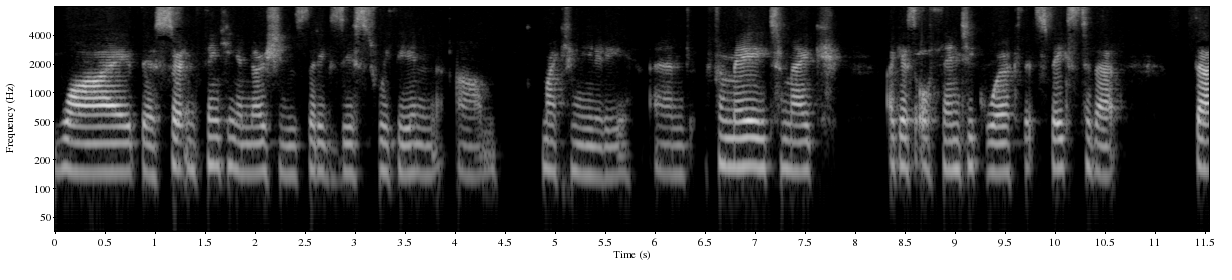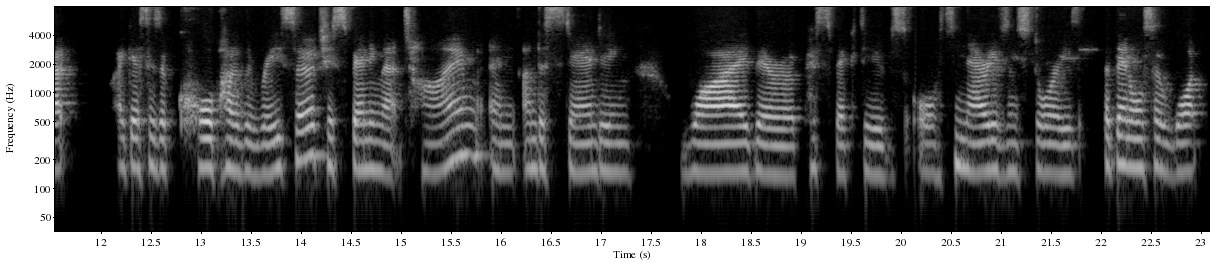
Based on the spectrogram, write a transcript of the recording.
why there's certain thinking and notions that exist within um, my community. And for me to make, I guess, authentic work that speaks to that, that I guess is a core part of the research is spending that time and understanding why there are perspectives or narratives and stories, but then also what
